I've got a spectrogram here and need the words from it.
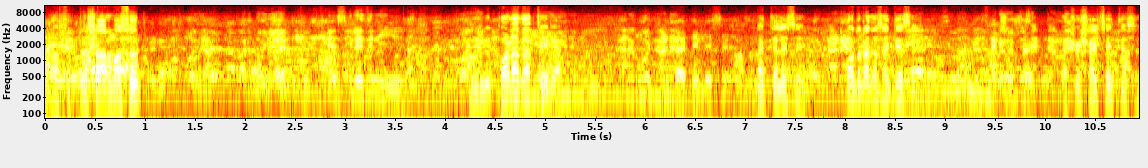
বাছুরটা সার মুরগি কটা যাচ্ছে এটা? দেখতেলেছে কত টাকা চাইতেছে? একশো ষাট। চাইতেছে।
